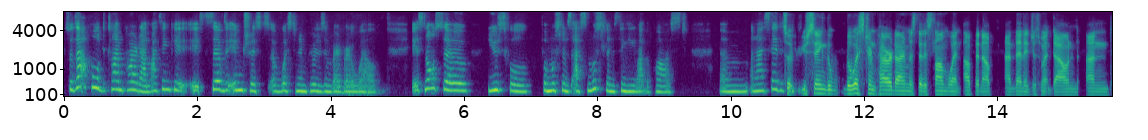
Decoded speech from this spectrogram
So, that whole decline paradigm, I think it, it served the interests of Western imperialism very, very well. It's not so useful for Muslims as Muslims thinking about the past. Um, and I say this. So, you're saying the, the Western paradigm is that Islam went up and up and then it just went down and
